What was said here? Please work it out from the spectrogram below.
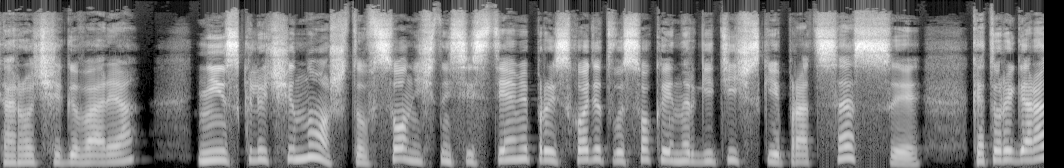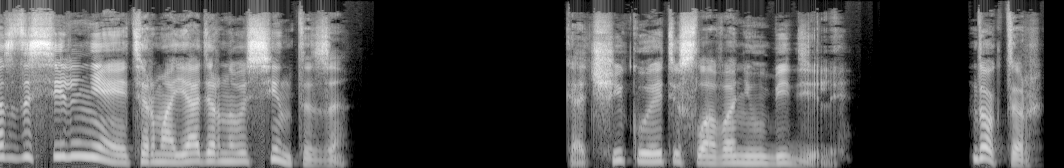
Короче говоря, не исключено, что в Солнечной системе происходят высокоэнергетические процессы, которые гораздо сильнее термоядерного синтеза. Качику эти слова не убедили. Доктор,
